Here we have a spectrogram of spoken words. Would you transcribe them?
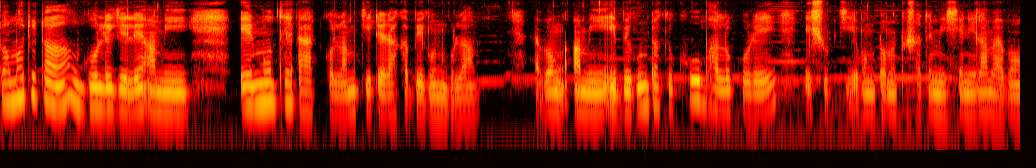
টমেটোটা গলে গেলে আমি এর মধ্যে অ্যাড করলাম কেটে রাখা বেগুনগুলা এবং আমি এই বেগুনটাকে খুব ভালো করে এই শুটকি এবং টমেটোর সাথে মিশিয়ে নিলাম এবং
